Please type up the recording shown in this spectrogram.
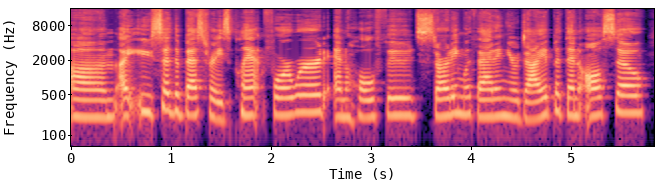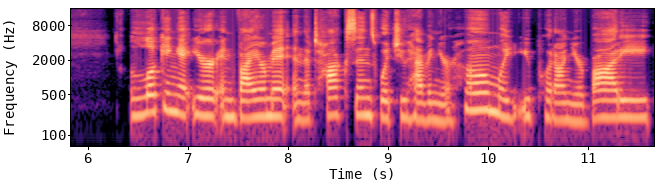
um, I, you said the best phrase plant forward and whole foods, starting with that in your diet, but then also looking at your environment and the toxins, what you have in your home, what you put on your body.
